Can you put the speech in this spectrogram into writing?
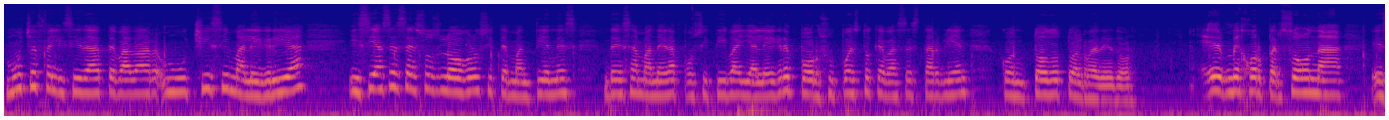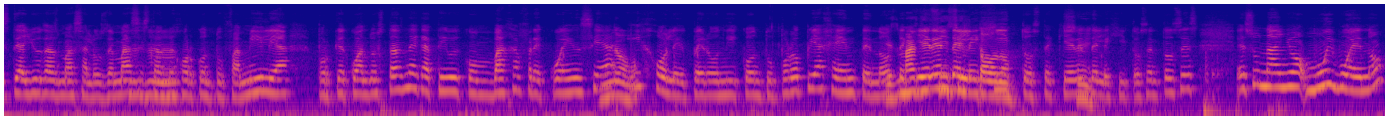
mucha felicidad, te va a dar muchísima alegría y si haces esos logros y te mantienes de esa manera positiva y alegre, por supuesto que vas a estar bien con todo tu alrededor. Eh, mejor persona, este, ayudas más a los demás, estás mejor con tu familia, porque cuando estás negativo y con baja frecuencia, híjole, pero ni con tu propia gente, ¿no? te quieren de lejitos, te quieren de lejitos. Entonces, es un año muy bueno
